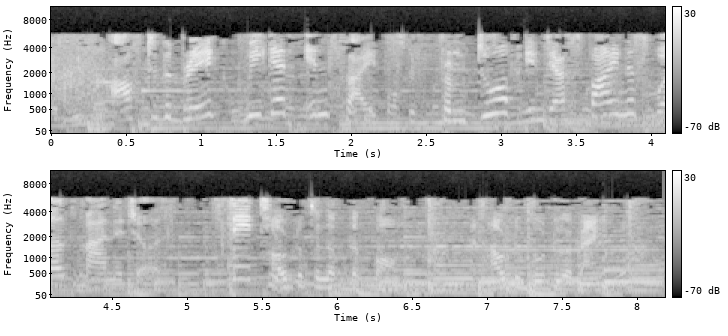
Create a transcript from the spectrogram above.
After the break, we get insights from two of India's finest wealth managers. Stay tuned. How to fill up the form and how to go to a bank.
